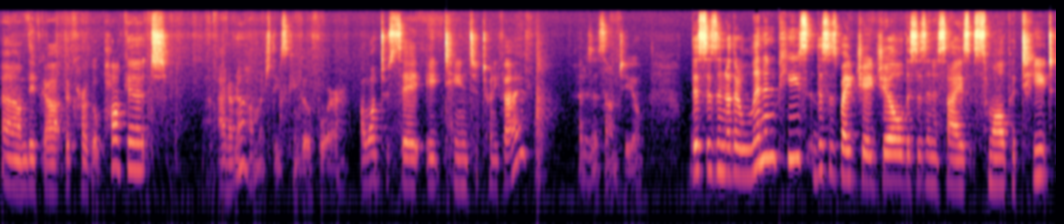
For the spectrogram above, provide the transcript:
Um, they've got the cargo pocket. I don't know how much these can go for. I want to say 18 to 25. How does that sound to you? This is another linen piece. This is by J. Jill. This is in a size small petite.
